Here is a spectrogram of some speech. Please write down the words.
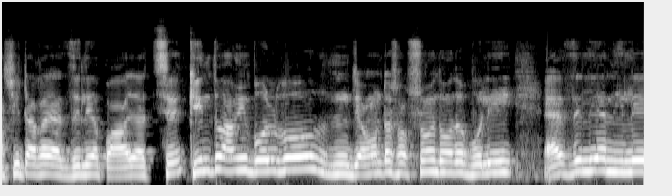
আশি টাকায় অ্যাজেলিয়া পাওয়া যাচ্ছে। কিন্তু আমি বলব, যেমনটা সবসময় তোমাদের বলি, অ্যাজেলিয়া নিলে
